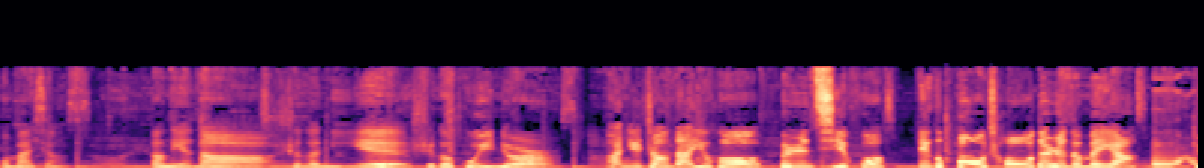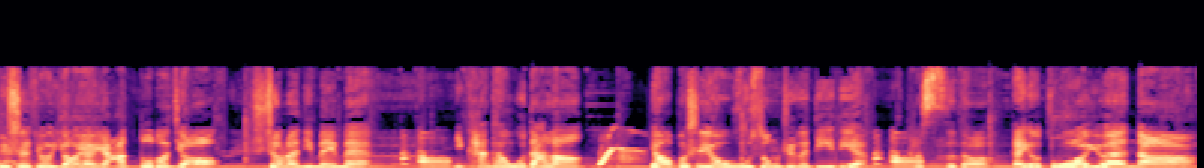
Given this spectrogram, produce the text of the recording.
我妈想，当年呐，生了你是个闺女儿。怕你长大以后被人欺负，连个报仇的人都没呀，于是就咬咬牙跺跺脚，生了你妹妹。你看看武大郎，要不是有武松这个弟弟，他死的该有多冤呐！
